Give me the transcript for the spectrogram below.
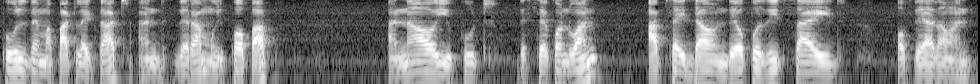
pull them apart like that and the ram will pop up. And now you put the second one upside down the opposite side of the other one.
